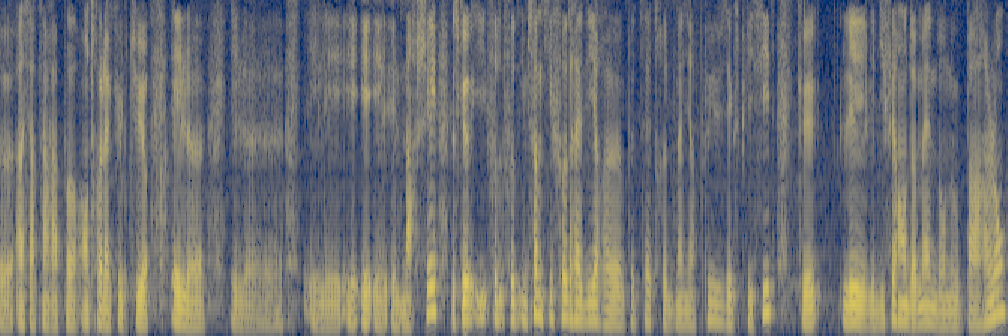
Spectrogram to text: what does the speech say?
un certain rapport entre la culture et le marché, parce que il, me semble qu'il faudrait dire peut-être de manière plus explicite que les, différents domaines dont nous parlons,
